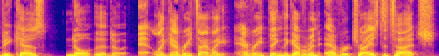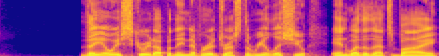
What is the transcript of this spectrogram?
because no like every time like everything the government ever tries to touch they always screw it up and they never address the real issue. And whether that's by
